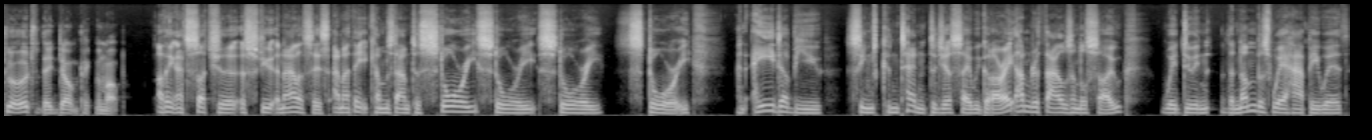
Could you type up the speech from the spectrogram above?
good, they don't pick them up. I think that's such a astute analysis. And I think it comes down to story, story, story, story. And AEW seems content to just say, we've got our 800,000 or so. We're doing the numbers we're happy with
